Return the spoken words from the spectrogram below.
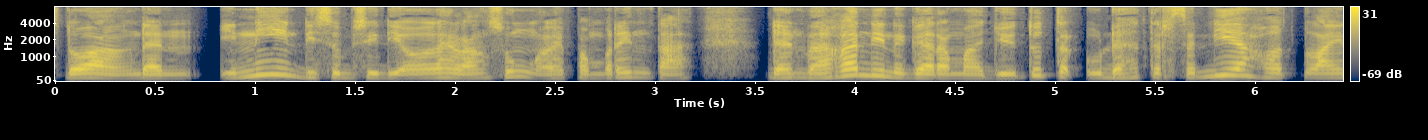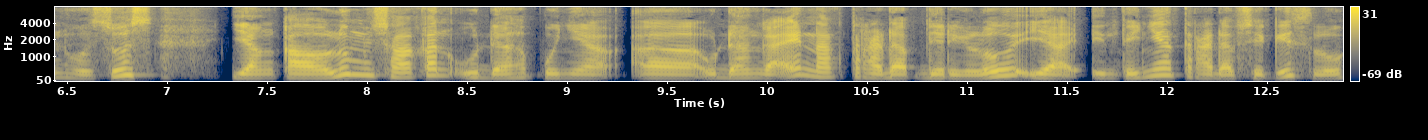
doang. Dan ini disubsidi oleh langsung oleh pemerintah. Dan bahkan di negara maju itu ter udah tersedia hotline khusus yang kalau lu misalkan udah punya uh, udah nggak enak terhadap diri lu ya intinya terhadap psikis lu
